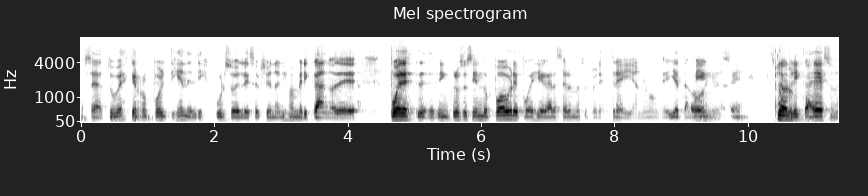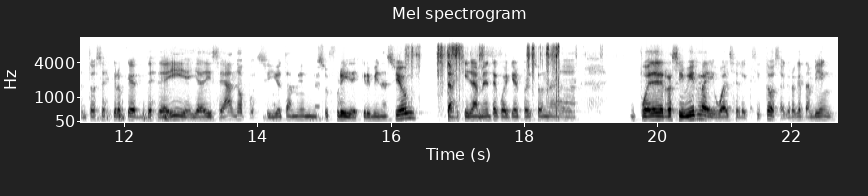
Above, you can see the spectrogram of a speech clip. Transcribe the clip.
O sea, tú ves que RuPaul tiene el discurso del excepcionalismo americano, de puedes, incluso siendo pobre, puedes llegar a ser una superestrella, ¿no? Ella también aplica eso. Entonces creo que desde ahí ella dice, ah, no, pues si yo también sufrí discriminación, tranquilamente cualquier persona puede recibirla e igual ser exitosa. Creo que también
